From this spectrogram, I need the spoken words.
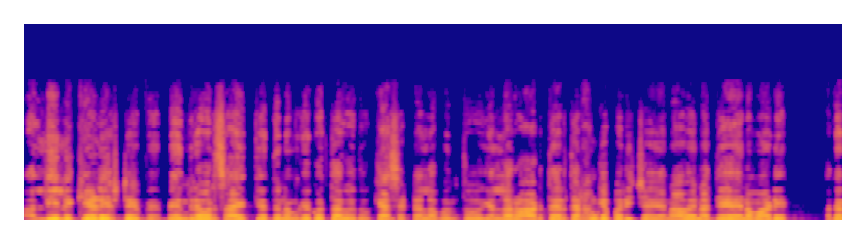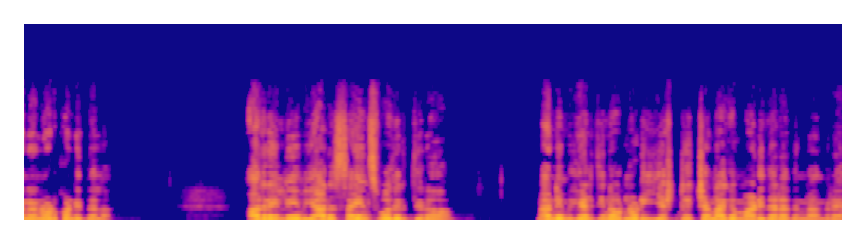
ಅಲ್ಲಿ ಇಲ್ಲಿ ಕೇಳಿ ಅಷ್ಟೇ ಬೇಂದ್ರೆ ಅವರ ಸಾಹಿತ್ಯದ್ದು ನಮಗೆ ಗೊತ್ತಾಗೋದು. ಕ್ಯಾಸೆಟ್ ಎಲ್ಲ ಬಂತು, ಎಲ್ಲರೂ ಹಾಡ್ತಾ ಇರ್ತಾರೆ. ಹಂಗೆ ಪರಿಚಯ, ನಾವೇನು ಅಧ್ಯಯನ ಮಾಡಿ ಅದನ್ನು ನೋಡ್ಕೊಂಡಿದ್ದಲ್ಲ. ಆದರೆ ಇಲ್ಲಿ ನೀವು ಯಾರು ಸೈನ್ಸ್ ಓದಿರ್ತೀರೋ, ನಾನು ನಿಮ್ಗೆ ಹೇಳ್ತೀನಿ, ಅವ್ರು ನೋಡಿ ಎಷ್ಟು ಚೆನ್ನಾಗಿ ಮಾಡಿದ್ದಾರೆ ಅದನ್ನು. ಅಂದರೆ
